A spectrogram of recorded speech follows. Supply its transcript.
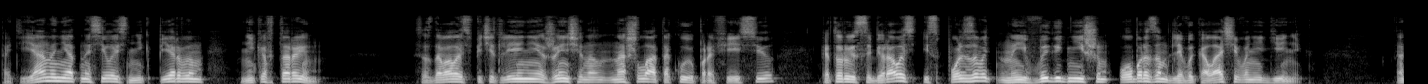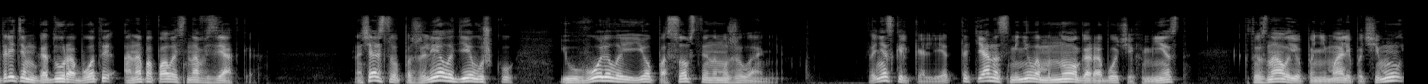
Татьяна не относилась ни к первым, ни ко вторым. Создавалось впечатление, женщина нашла такую профессию, которую собиралась использовать наивыгоднейшим образом для выколачивания денег. На третьем году работы она попалась на взятках. Начальство пожалело девушку и уволило ее по собственному желанию. За несколько лет Татьяна сменила много рабочих мест. Кто знал ее, понимали почему,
